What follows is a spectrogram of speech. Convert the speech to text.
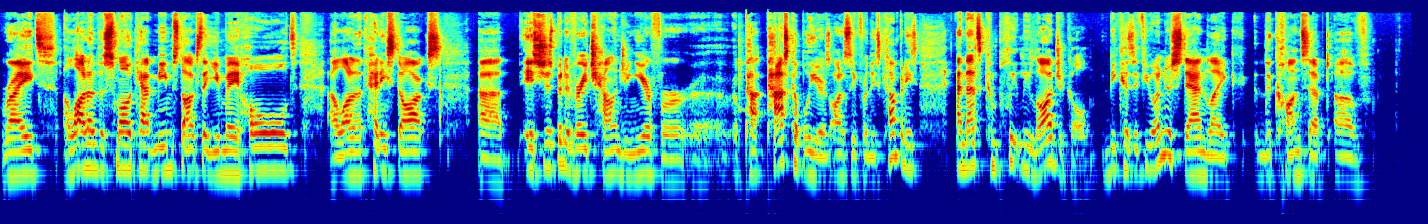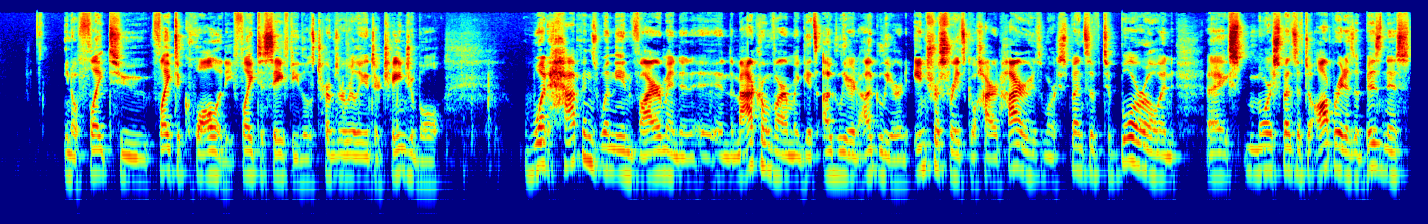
right? A lot of the small cap meme stocks that you may hold, a lot of the penny stocks. Uh, it's just been a very challenging year for uh, past couple years, honestly, for these companies, and that's completely logical because if you understand like the concept of you know flight to flight to quality, flight to safety, those terms are really interchangeable. What happens when the environment and, and the macro environment gets uglier and uglier, and interest rates go higher and higher? It's more expensive to borrow and uh, more expensive to operate as a business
